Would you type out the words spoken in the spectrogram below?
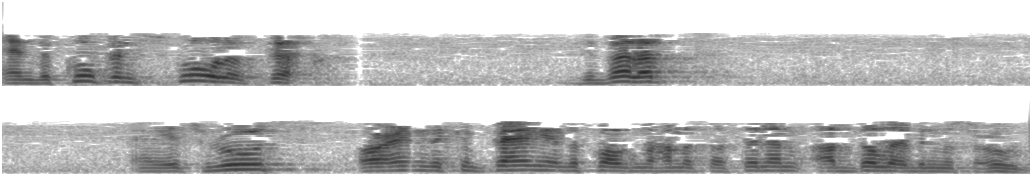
And the Kufan school of fiqh developed and its roots are in the companion of the Prophet Muhammad Abdullah ibn Mas'ud.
